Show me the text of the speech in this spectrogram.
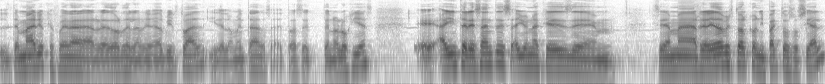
el temario que fuera alrededor de la realidad virtual y de la aumentada, o sea, de todas las tecnologías. Eh, hay interesantes, hay una que es de, se llama Realidad Virtual con Impacto Social,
